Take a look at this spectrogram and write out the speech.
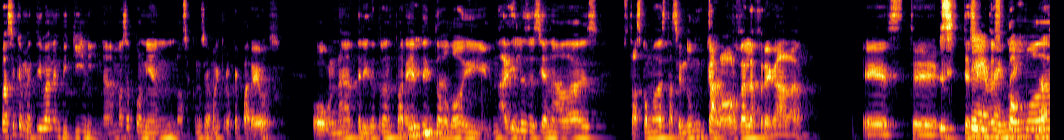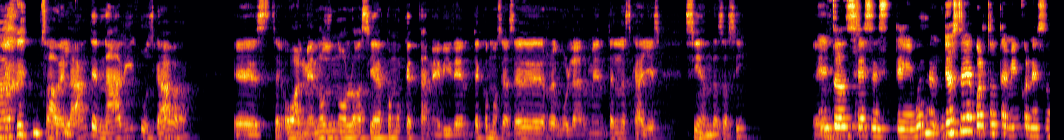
básicamente iban en bikini, nada más se ponían, no sé cómo se llama, creo que pareos, o una telita transparente y todo, y nadie les decía nada, es, estás cómoda, está haciendo un calor de la fregada. Este, te sientes cómoda, pues adelante, nadie juzgaba. Este, o al menos no lo hacía como que tan evidente como se hace regularmente en las calles si andas así. Entonces, este, bueno, yo estoy de acuerdo también con eso,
